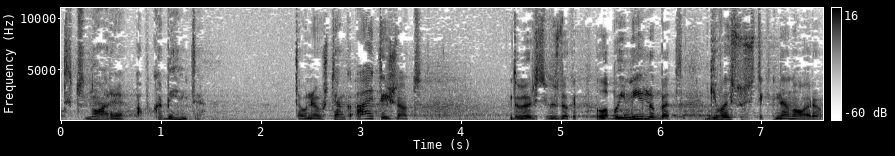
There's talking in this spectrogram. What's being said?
tai tu nori apkabinti. Tau neužtenka, ai tai žinot, dabar įsivaizduokit, labai myliu, bet gyvai susitikti nenoriu,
